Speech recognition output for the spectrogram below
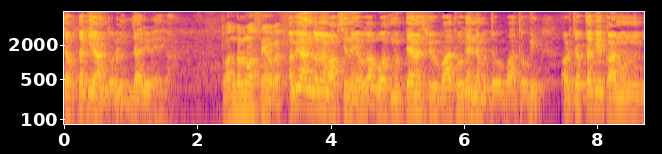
तब तक ये आंदोलन जारी रहेगा। तो आंदोलन वापसी नहीं होगा? अभी आंदोलन वापसी नहीं होगा बहुत मुद्दे एम एस पी पर बात होगी अन्य मुद्दे पर बात होगी और जब तक ये कानून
